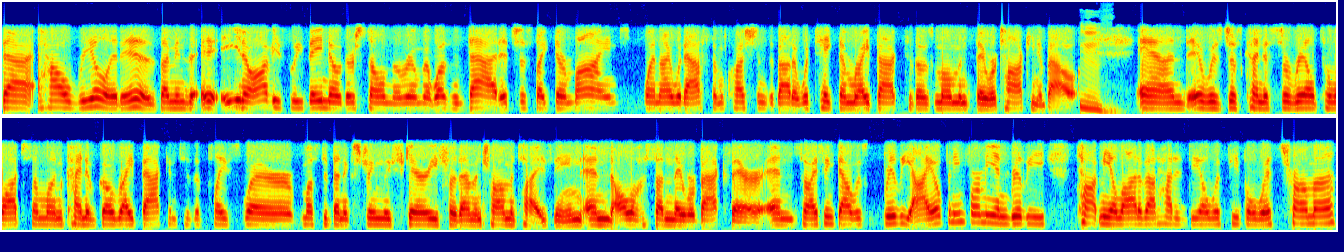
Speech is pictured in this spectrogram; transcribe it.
that how real it is. I mean, it, you know, obviously they know they're still in the room. It wasn't that. It's just like their mind, when I would ask them questions about it, would take them right back to those moments they were talking about. Mm. And it was just kind of surreal to watch someone kind of go right back into the place where must have been extremely scary for them and traumatizing. And all of a sudden they were back there. And so I think that was really eye opening for me and really taught me a lot about how to deal with people with trauma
